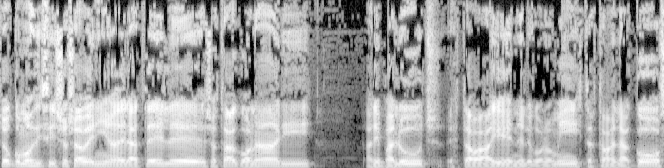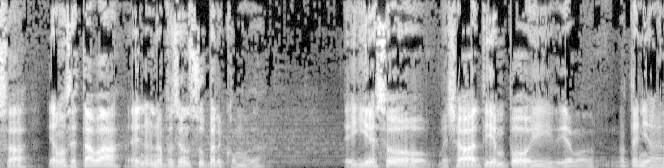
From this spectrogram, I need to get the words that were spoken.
yo, como vos decís, yo ya venía de la tele, yo estaba con Ari, Ari Paluch, estaba ahí en El Economista, estaba en La Cosa, digamos, estaba en una posición súper cómoda. Eh, Y eso me llevaba tiempo y, digamos, no tenía ganas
